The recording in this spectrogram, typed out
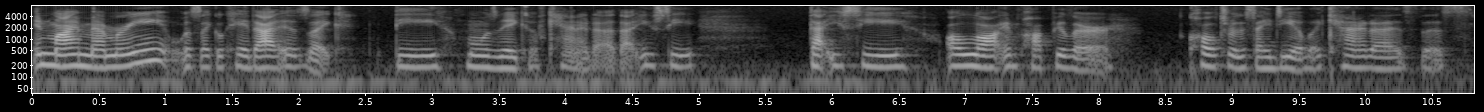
in my memory was like okay that is like the mosaic of Canada that you see that you see a lot in popular culture this idea of like Canada is this.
